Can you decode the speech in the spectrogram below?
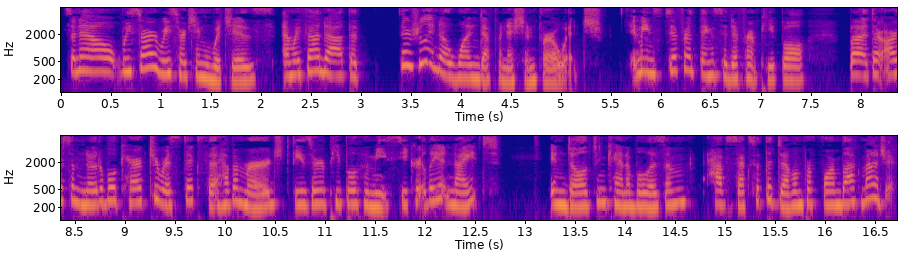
So now we started researching witches and we found out that there's really no one definition for a witch. It means different things to different people, but there are some notable characteristics that have emerged. These are people who meet secretly at night, indulge in cannibalism, have sex with the devil, and perform black magic.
